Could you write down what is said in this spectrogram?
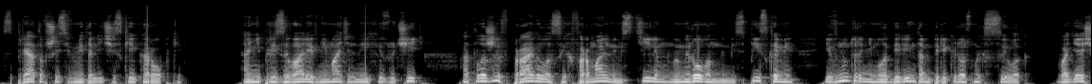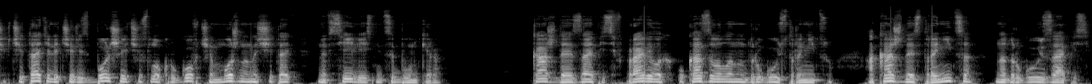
спрятавшись в металлические коробки. Они призывали внимательно их изучить, отложив правила с их формальным стилем, нумерованными списками и внутренним лабиринтом перекрестных ссылок, вводящих читателя через большее число кругов, чем можно насчитать на всей лестнице бункера. Каждая запись в правилах указывала на другую страницу, а каждая страница на другую запись.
